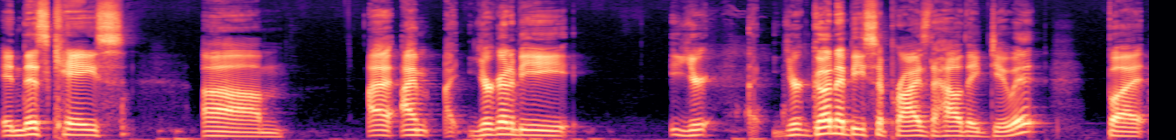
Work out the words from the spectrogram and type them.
in this case, um, I, I'm you're gonna be you're you're gonna be surprised at how they do it, but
